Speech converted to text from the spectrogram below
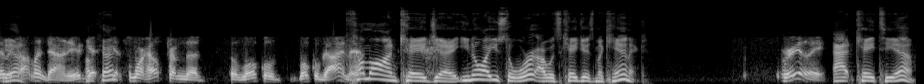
Yeah. gauntlet down, dude. Get, Okay. get some more help from the the local local guy, man. Come on, KJ. You know I used to work. I was KJ's mechanic Really? at KTM.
